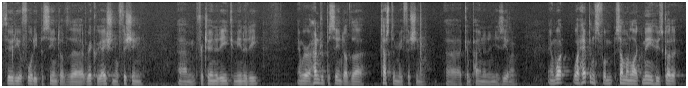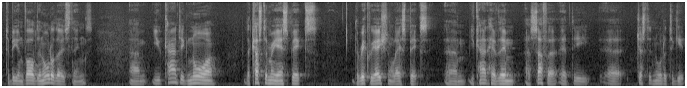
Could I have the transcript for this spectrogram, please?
30 or 40% of the recreational fishing um, fraternity, community, and we're 100% of the customary fishing uh, component in New Zealand. And what, what happens for someone like me who's got to, to be involved in all of those things, um, you can't ignore the customary aspects, the recreational aspects. Um, you can't have them uh, suffer at the uh, just in order to get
